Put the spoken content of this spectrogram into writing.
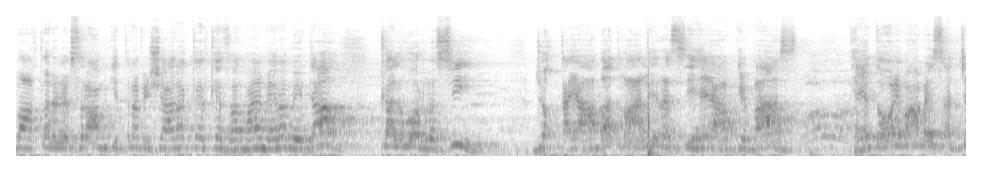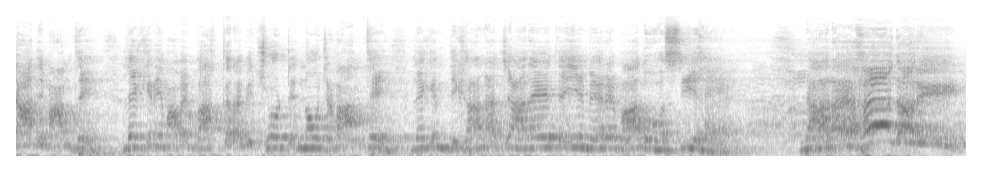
باقر علیہ السلام کی طرف اشارہ کر کے فرمایا، میرا بیٹا، کل وہ رسی، جو قیامت والی رسی ہے آپ کے پاس، تھے تو امام سجاد امام تھے، لیکن امام باقر ابھی چھوٹے نوجوان تھے، لیکن دکھانا چاہ رہے تھے، یہ میرے بعد وسیع ہے۔ نعرہ حیدری۔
